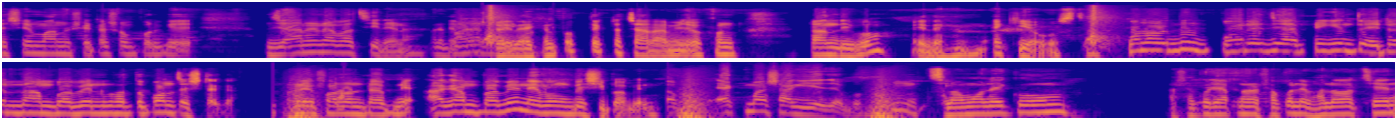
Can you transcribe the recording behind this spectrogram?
দেশের মানুষ এটা সম্পর্কে জানে না বা চিনে না। মানে দেখেন প্রত্যেকটা চারা আমি যখন টান দিব এই দেখেন একই অবস্থা। পনেরো দিন পরে যে আপনি কিন্তু এটার দাম পাবেন কত? পঞ্চাশ টাকা। ফলনটা আপনি আগাম পাবেন এবং বেশি পাবেন। এক মাস আগিয়ে যাব। হুম। আসসালামু আলাইকুম। আশা করি আপনারা সকলে ভালো আছেন।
